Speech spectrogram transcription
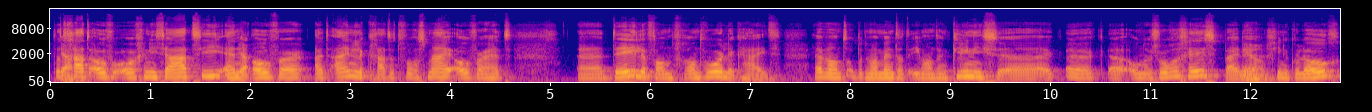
dat Ja. gaat over organisatie. En over, uiteindelijk gaat het volgens mij over het eh, delen van verantwoordelijkheid. Want op het moment dat iemand een klinisch eh, eh, eh, onder zorg is bij de Ja. gynaecoloog,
